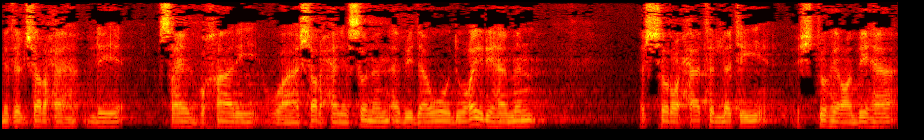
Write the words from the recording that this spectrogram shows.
مثل شرحه لصحيح البخاري وشرحه لسنن أبي داود وغيرها من الشروحات التي اشتهر بها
